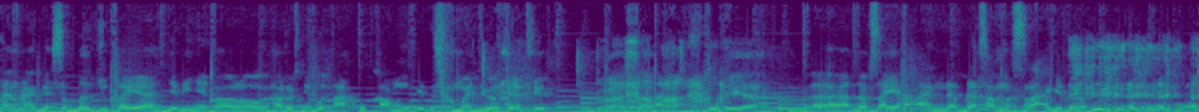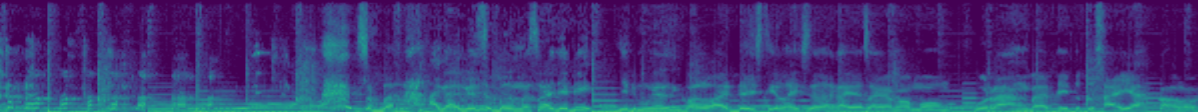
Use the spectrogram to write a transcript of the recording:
kan agak sebel juga ya jadinya kalau harus nyebut aku kamu gitu sama Jule tuh Berasa baku ya. Eh, atau saya anda. Berasa mesra gitu. Sebel agak-agak sebel mesra. Jadi jadi mungkin ini kalau ada istilah-istilah kayak saya ngomong kurang berarti itu tuh saya. Kalau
